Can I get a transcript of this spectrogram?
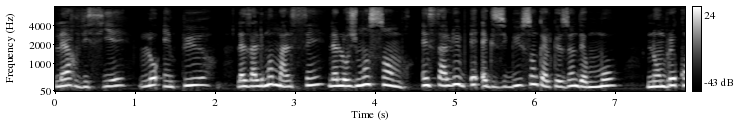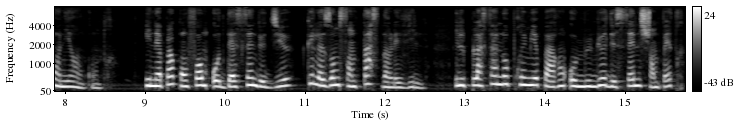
l'air vicié, l'eau impure, les aliments malsains, les logements sombres, insalubres et exigus sont quelques-uns des mots nombreux qu'on y rencontre. Il n'est pas conforme au dessein de Dieu que les hommes s'entassent dans les villes. Il plaça nos premiers parents au milieu de scènes champêtres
